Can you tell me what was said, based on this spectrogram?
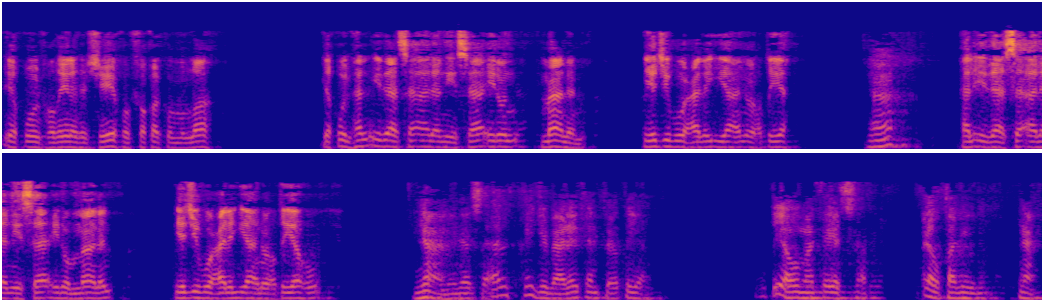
يقول فضيلة الشيخ وفقكم الله يقول هل إذا سألني سائل مالا يجب علي أن أعطيه؟ ها؟ هل إذا سألني سائل مالا يجب علي أن أعطيه؟ نعم إذا سألت يجب عليك أن تعطيه. أعطيه ما تيسر لو قليلا نعم.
